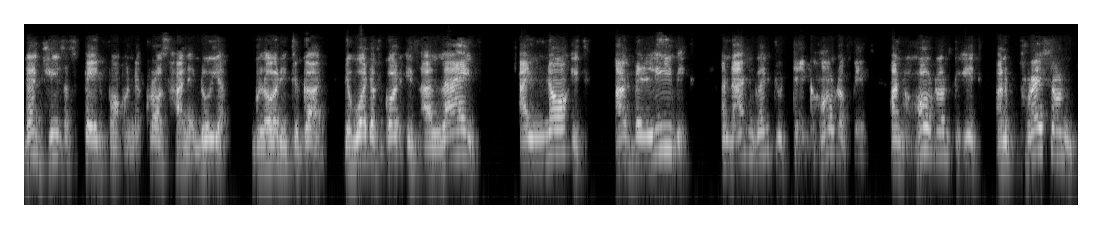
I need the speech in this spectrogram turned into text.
that Jesus paid for on the cross. Hallelujah. Glory to God. The word of God is alive. I know it. I believe it. And I'm going to take hold of it and hold on to it and press on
